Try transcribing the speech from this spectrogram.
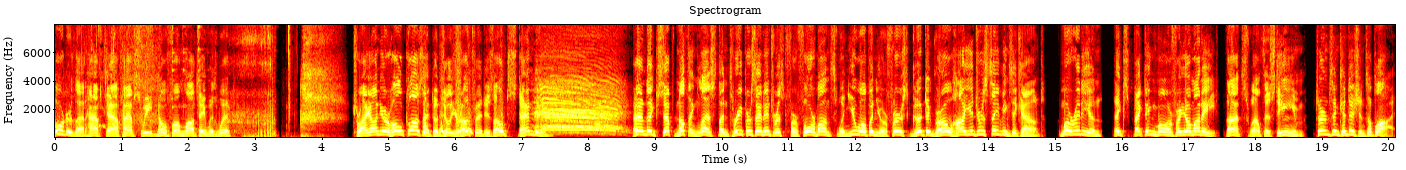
Order that half calf, half sweet, no foam latte with whip. Try on your whole closet until your outfit is outstanding. And accept nothing less than 3% interest for four months when you open your first good to grow high interest savings account. Meridian, expecting more for your money. That's wealth esteem. Terms and conditions apply.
